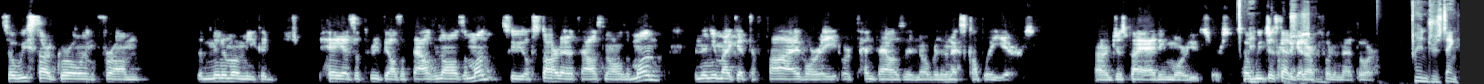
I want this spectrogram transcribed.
So we start growing from the minimum you could pay as a 3PL is $1,000 a month. So you'll start at $1,000 a month, and then you might get to five or eight or 10,000 over the next couple of years uh, just by adding more users. So we just got to get our foot in that door. Interesting.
